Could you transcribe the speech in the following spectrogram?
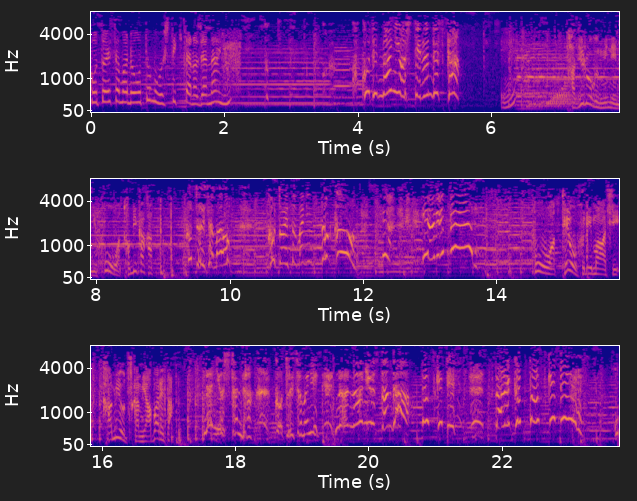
琴江様のお供をしてきたのじゃないの？こ、ここで何をしてるんですか？え？たじろぐ峰に頬は飛びかかった。琴江様を、琴江様に毒を？や、やめて頬は手を振り回し、髪をつかみ暴れた。何をしたんだ？琴江様に、な、何をしたんだ？助けて誰か助けてお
